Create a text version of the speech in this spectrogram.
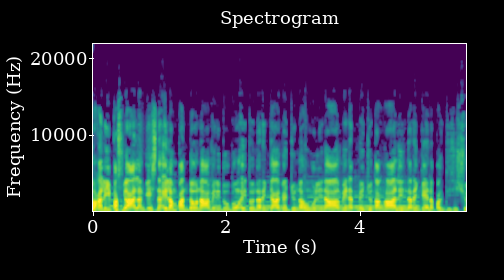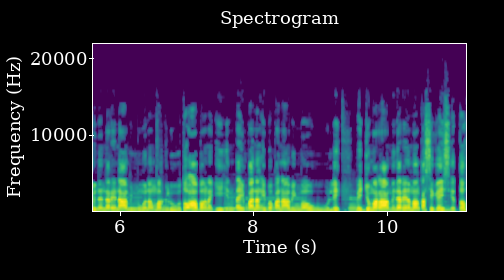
Makalipas nga lang guys ng ilang pandaw namin ni Dugong, ito na rin kaagad yung nahuli namin at medyo tanghali na rin kaya napagdesisyonan na rin namin munang magluto habang nag-iintay pa ng iba pa naming mahuhuli. Medyo marami na rin naman kasi guys ito.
